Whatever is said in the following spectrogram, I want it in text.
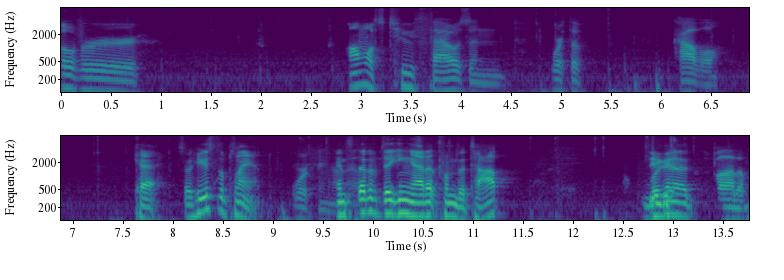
over almost two thousand worth of cobble Okay. So here's the plan. working on Instead of digging at it from the top, we're gonna at the bottom.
